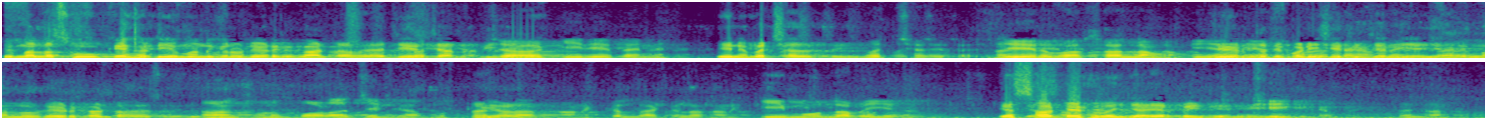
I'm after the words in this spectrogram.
ਇਹ ਮਤਲਬ ਸੂ ਕੇ ਹਟੀ ਆ, ਮੰਨ ਕੇ ਲੋ ਡੇਢ ਕੁ ਘੰਟਾ ਹੋਇਆ ਜੇਰ ਚੱਲ ਪਈ ਚਾ ਕੀ ਦੇਤਾ ਇਹਨੇ? ਇਹਨੇ ਬੱਚਾ ਦਿੱਤਾ ਜੀ। ਬੱਚਾ ਦੇਤਾ ਜੇਰ ਬਸਾ ਲੰਕੀ ਤਾਂ ਦੀ ਬੜੀ ਛੇਤੀ ਚੱਲੀ ਜੀ ਹਲੇ ਮੰਨ ਲਓ ਡੇਢ ਘੰਟਾ ਹੋਇਆ ਸੀ ਹਾਂ ਸੁਣ ਬਾਹਲਾ ਚੰਗਾ ਮੁੱਠੀ ਵਾਲਾ ਥਣ ਕੱਲਾ ਕੱਲਾ ਥਣ ਕੀ ਮੁੱਲ ਆ ਬਈ ਇਹਦਾ? ਇਹ 58500 ਰੁਪਏ ਦੇਣੇ ਆ ਜੀ। ਠੀਕ ਆ ਬਈ। 真的。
